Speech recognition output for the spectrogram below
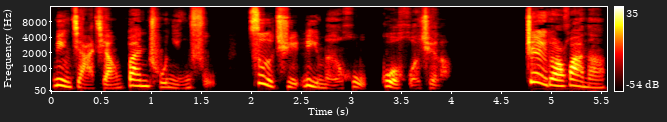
命贾强搬出宁府，自去立门户过活去了。这段话呢，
